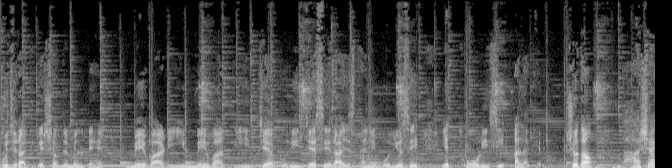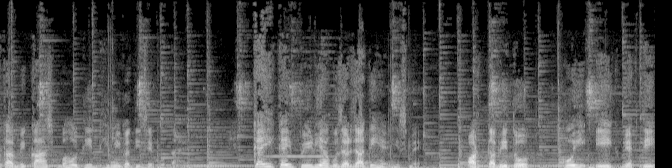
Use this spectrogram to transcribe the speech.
गुजराती के शब्द मिलते हैं। मेवाड़ी, मेवाती, जयपुरी जैसे राजस्थानी बोलियों से ये थोड़ी सी अलग है। श्रोताओ, भाषा का विकास बहुत ही धीमी गति से होता है। कई कई पीढ़ियाँ गुजर जाती हैं इसमें। और तभी तो कोई एक व्यक्ति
